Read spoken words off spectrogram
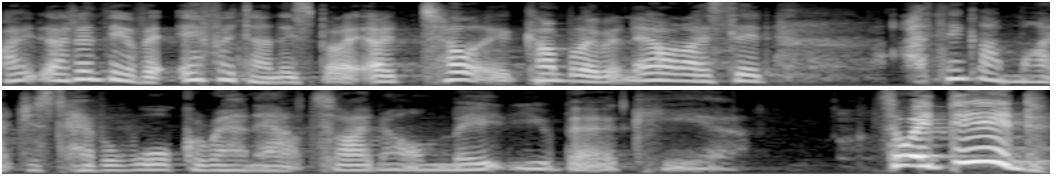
I, I don't think I've ever done this, but I, I, tell, I can't believe it now. And I said, I think I might just have a walk around outside and I'll meet you back here. So I did.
